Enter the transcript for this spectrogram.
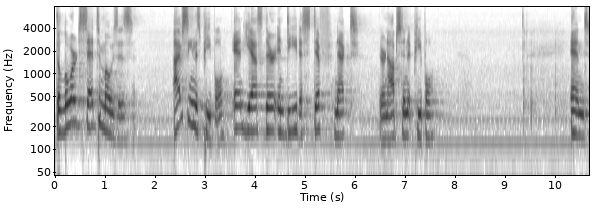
The Lord said to Moses, I've seen this people, and yes, they're indeed a stiff necked, they're an obstinate people. And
